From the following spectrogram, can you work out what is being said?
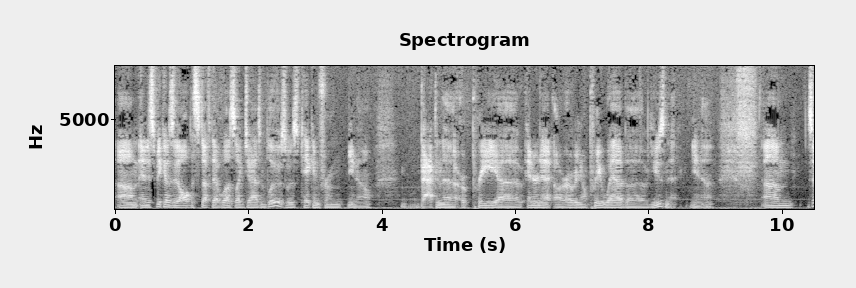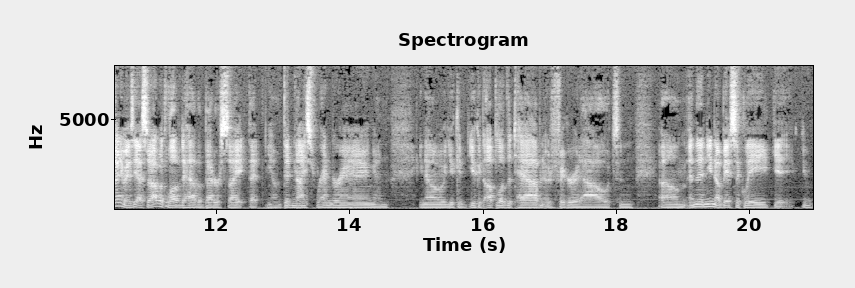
um, and it's because all the stuff that was like jazz and blues was taken from you know back in the pre-internet uh, or you know pre-web uh, Usenet, you know. Um, so, anyways, yeah. So I would love to have a better site that you know did nice rendering and you know you could you could upload the tab and it would figure it out and um, and then you know basically you, you,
